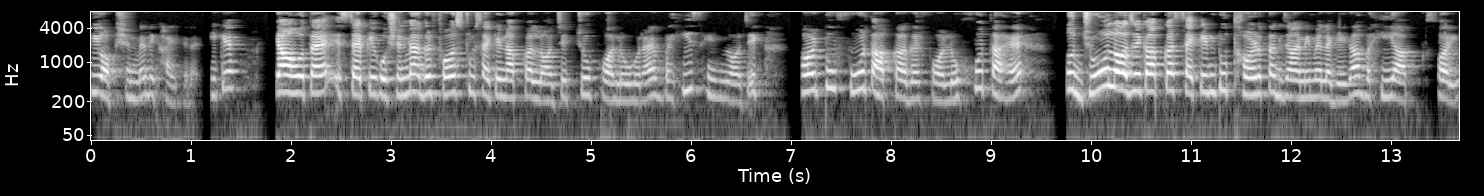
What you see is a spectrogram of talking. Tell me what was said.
सी ऑप्शन में दिखाई दे रहा है, ठीक है? क्या होता है इस टाइप के क्वेश्चन में, अगर फ़र्स्ट टू सेकेंड आपका लॉजिक जो फॉलो हो रहा है, वही same logic third to fourth आपका अगर फॉलो होता है तो जो लॉजिक आपका सेकेंड टू थर्ड तक जाने में लगेगा, वही आप सॉरी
